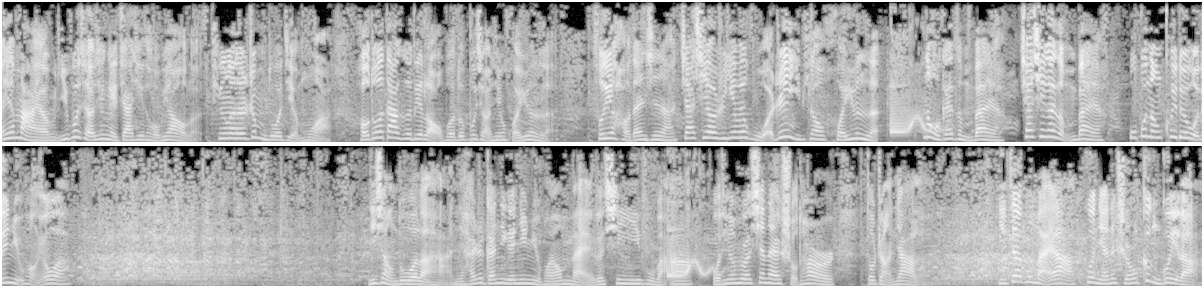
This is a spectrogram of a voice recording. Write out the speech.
哎呀妈呀，一不小心给佳期投票了。听了他这么多节目啊，好多大哥的老婆都不小心怀孕了，所以好担心啊。佳期要是因为我这一票怀孕了，那我该怎么办呀？佳期该怎么办呀？我不能愧对我的女朋友啊！你想多了哈，你还是赶紧给你女朋友买个新衣服吧啊！我听说现在手套都涨价了，你再不买啊，过年的时候更贵了。”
